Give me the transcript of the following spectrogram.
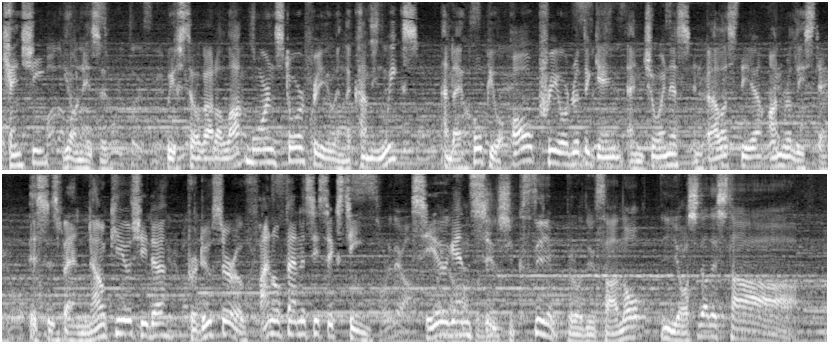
Kenshi Yonezu. We've still got a lot more in store for you in the coming weeks, and I hope you'll all pre order the game and join us in Valisthea on release day. This has been Naoki Yoshida, producer of Final Fantasy XVI. See you again soon. 16プロデューサーの吉田でした。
